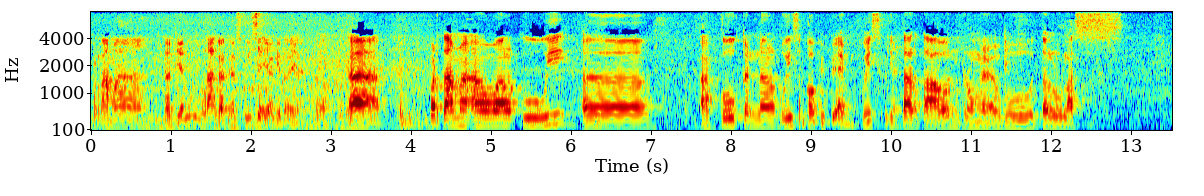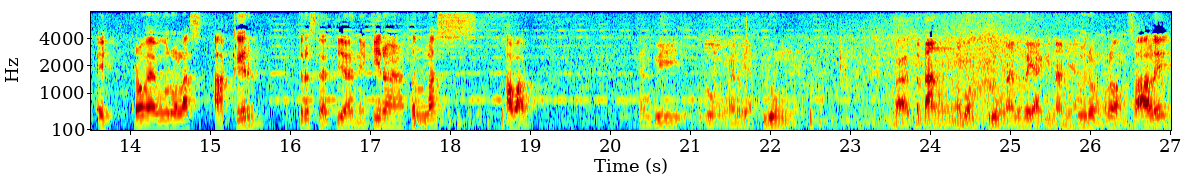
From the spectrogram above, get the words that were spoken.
Pertama, dadian orang gagas kuwi sik ya kita ya. Nah, pertama awal kui eh aku kenal kui saka BBM. Kui sekitar tahun 2013. Eh, 2012 akhir terus dadian iki 2013 awal. Dan kuwi urung anu ya, durung bahas tentang apa durung anu keyakinan ya. Urung, urung. Soale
